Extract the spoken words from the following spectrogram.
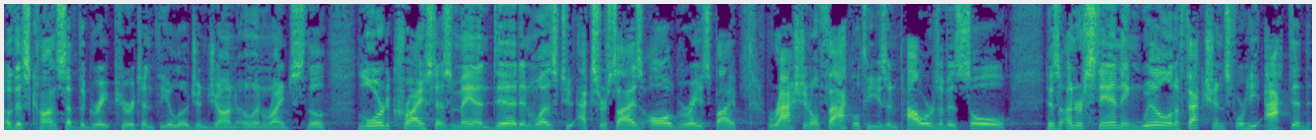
Of this concept, the great Puritan theologian John Owen writes The Lord Christ as man did and was to exercise all grace by rational faculties and powers of his soul, his understanding, will, and affections, for he acted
